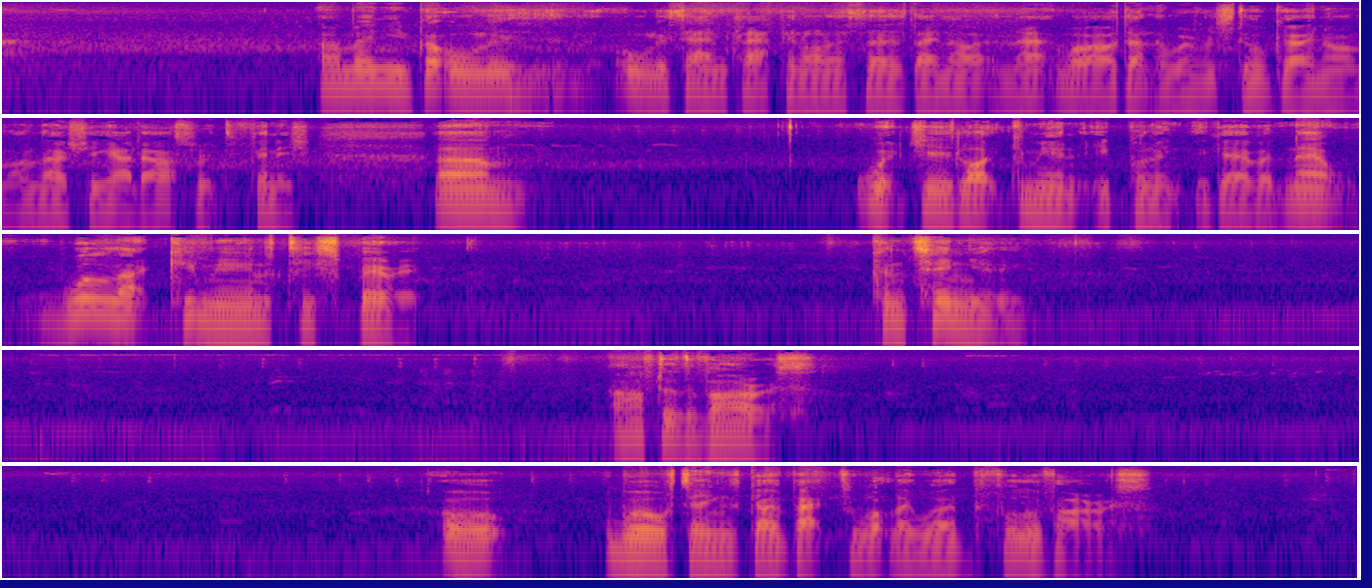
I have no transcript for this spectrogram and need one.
I mean, you've got all this, all this hand clapping on a Thursday night and that. Well, I don't know whether it's still going on. I know she had asked for it to finish, um, which is like community pulling together. Now, will that community spirit continue after the virus? Or will things go back to what they were before the virus?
